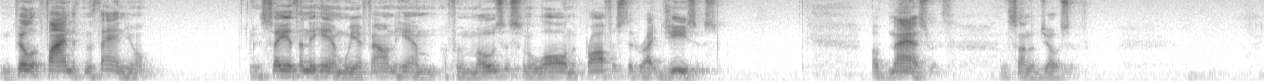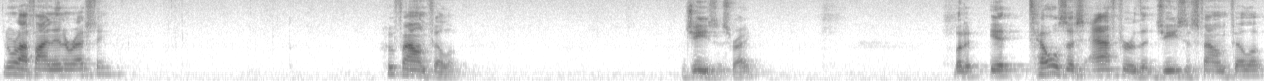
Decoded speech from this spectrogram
And Philip findeth Nathanael and saith unto him, We have found him of whom Moses and the law and the prophets did write Jesus of Nazareth, the son of Joseph. You know what I find interesting? Who found Philip? Jesus, right? But it, tells us after that Jesus found Philip,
